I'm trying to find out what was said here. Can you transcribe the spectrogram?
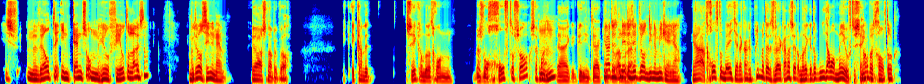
is me wel te intens om heel veel te luisteren. Ik moet er wel zin in hebben. Ja, snap ik wel. Ik, ik kan dit... Zeker omdat het gewoon best wel golft of zo, zeg maar. Mhm. Ja, ik, ik weet niet. Ja, ik Ja, dus, nee, er zit wel een dynamiek in, ja. ja, het golft een beetje en dan kan ik het prima tijdens het werk aan zetten, omdat ik het ook niet allemaal mee hoef te zingen. Robert golft ook.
